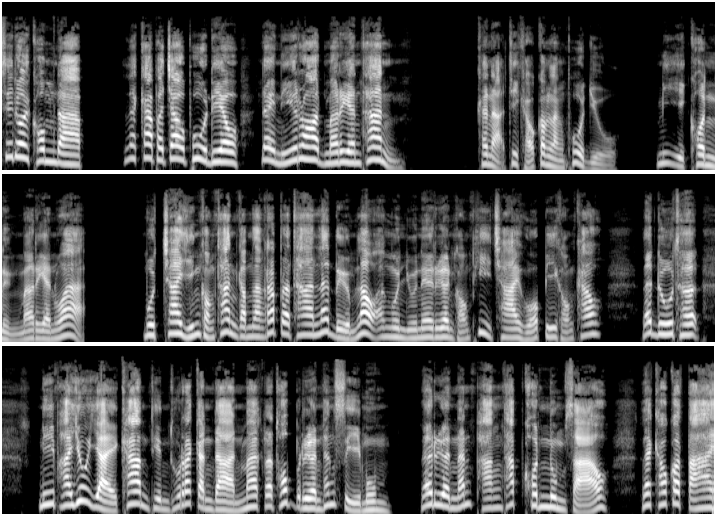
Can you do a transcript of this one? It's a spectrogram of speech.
เสียด้วยคมดาบ และข้าพเจ้าผู้เดียวได้หนีรอดมาเรียนท่าน ขณะที่เขากำลังพูดอยู่ มีอีกคนหนึ่งมาเรียนว่า บุตรชายหญิงของท่านกำลังรับประทานและดื่มเหล้าอางุ่นอยู่ในเรือนของพี่ชายหัวปีของเขา และดูเถิด มีพายุใหญ่ข้ามถิ่นธุรกันดารมากระทบเรือนทั้งสี่มุม และเรือนนั้นพังทับคนหนุ่มสาว และเขาก็ตาย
